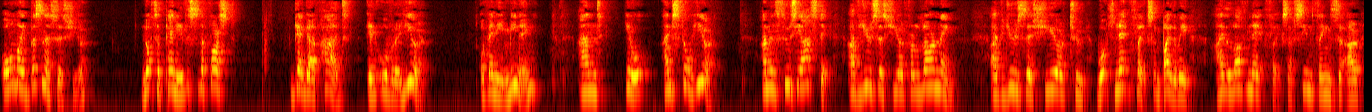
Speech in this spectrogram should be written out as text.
all my business this year, not a penny. This is the first gig I've had in over a year of any meaning. And, you know, I'm still here. I'm enthusiastic. I've used this year for learning. I've used this year to watch Netflix. And by the way, I love Netflix. I've seen things that are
